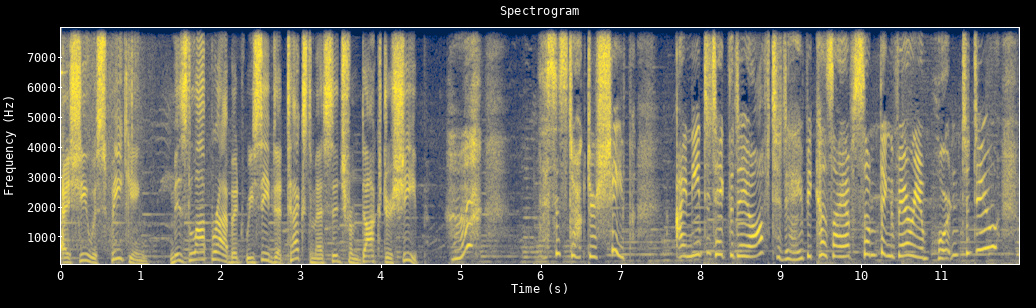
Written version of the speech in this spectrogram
As she was speaking, Ms. Lop Rabbit received a text message from Dr. Sheep. Huh? This is Dr. Sheep. I need to take the day off today because I have something very important to do.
